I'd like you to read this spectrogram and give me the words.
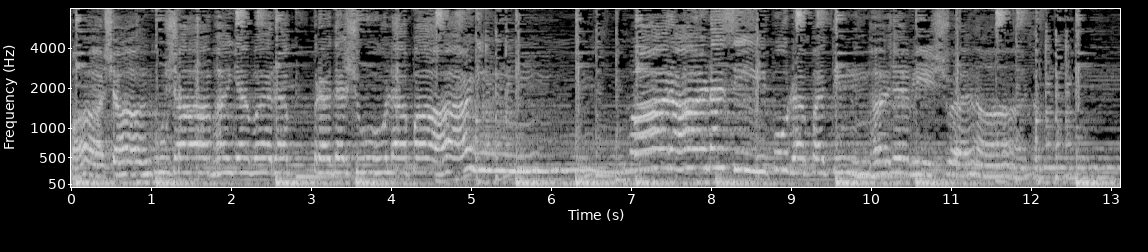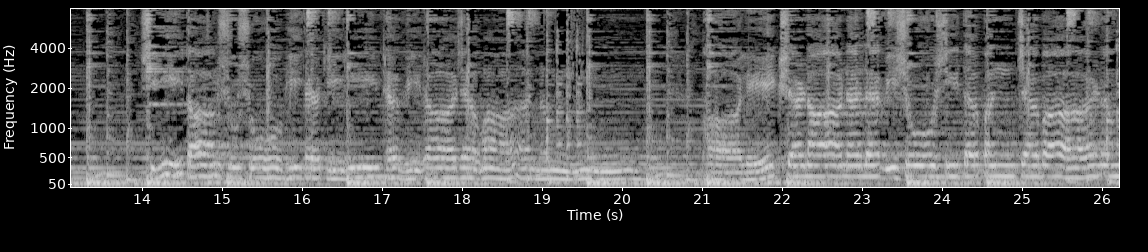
पाशाङ्कुशाभयवरप्रदशूलपाणि। वाराणसीपुरपतिम् भज विश्वनाथम् शीतांशुशोभितकिरीटविराजमानम् भाले क्षणानलविशोषितपञ्चबाणम्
